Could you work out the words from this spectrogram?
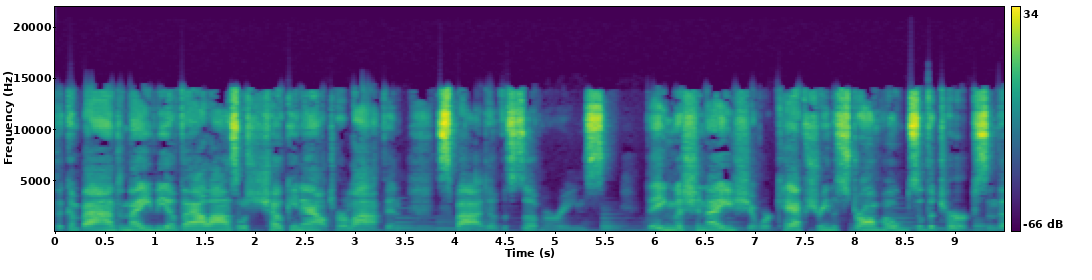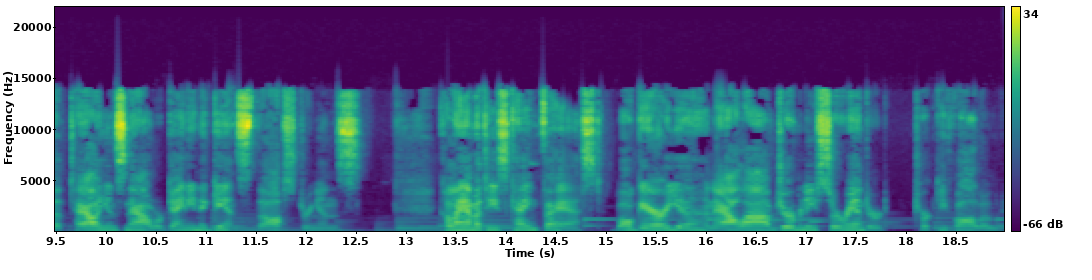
The combined navy of the Allies was choking out her life in spite of the submarines. The English in Asia were capturing the strongholds of the Turks, and the Italians now were gaining against the Austrians. Calamities came fast. Bulgaria, an ally of Germany, surrendered. Turkey followed.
